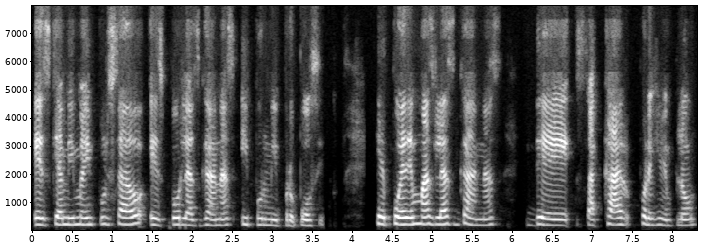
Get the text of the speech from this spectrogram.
es que a mí me ha impulsado es por las ganas y por mi propósito, que pueden más las ganas de sacar, por ejemplo,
